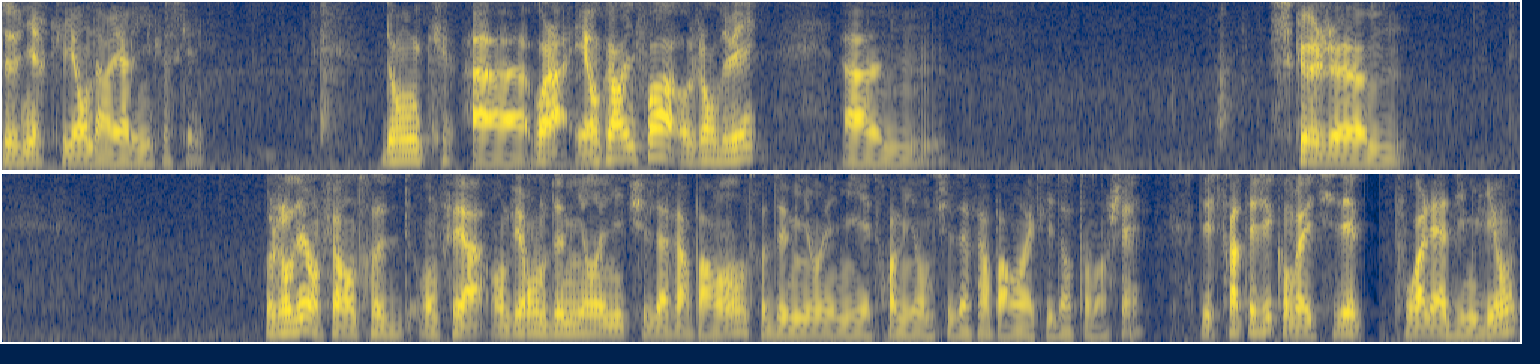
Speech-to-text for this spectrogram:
devenir clients derrière Limitless Scaling. Donc euh, voilà, et encore une fois, aujourd'hui, ce que je... Aujourd'hui, on fait, entre, on fait environ 2 millions de chiffre d'affaires par an, entre 2 millions et demi et 3 millions de chiffre d'affaires par an avec Leader de ton marché. Les stratégies qu'on va utiliser pour aller à 10 millions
